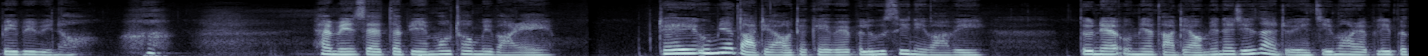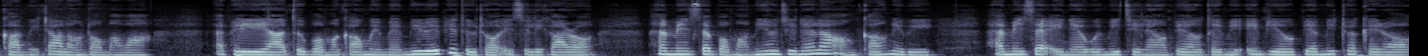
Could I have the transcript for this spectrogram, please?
ပေးပေးပြီနော်ဟမ်မင်းဆက်တပြင်းမုတ်ထုတ်မိပါတယ် ဒယ်ရီဦးမြတ်တာတယောက်တကယ်ပဲဘလူးစီးနေပါပြီသူသူနဲ့ဦးမြတ်သားတယောက်မျက်နှာချင်းဆိုင်တွေ့ရင်ကြီးမားတဲ့ပလိပကမိတလောင်တော့မှာပါအဖေကသူ့ပေါ်မကောင်းမိမယ်မိရွေးဖြစ်သူတော့အေးစလီကတော့ဟမ်မင်းဆက်ပေါ်မှာမြုံကြည့်နေလောက်အောင်ကောင်းနေပြီးဟမ်မင်းဆက်အိမ်ထဲဝင်ပြီးချိန်လောင်ပြောက်သိမ်းပြီးအိမ်ပြေကိုပြန်ပြီးထွက်ခဲ့တော့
